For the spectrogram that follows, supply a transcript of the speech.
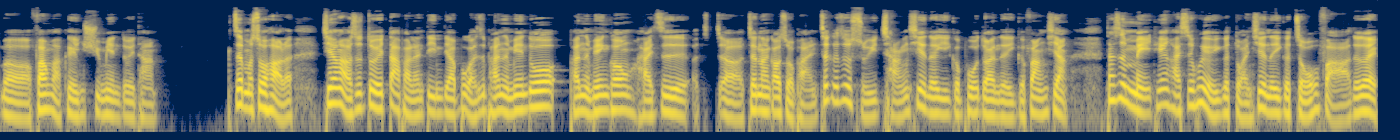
呃方法可以去面对它。这么说好了，姜老师对于大盘的定调，不管是盘整偏多、盘整偏空，还是呃震荡高手盘，这个是属于长线的一个波段的一个方向。但是每天还是会有一个短线的一个走法，对不对？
